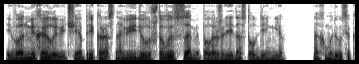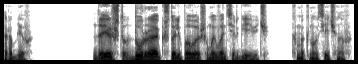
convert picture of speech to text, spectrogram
«Иван Михайлович, я прекрасно видел, что вы сами положили на стол деньги», — нахмурился Кораблев. «Да я что, дурак, что ли, по-вашему, Иван Сергеевич?» — хмыкнул Сеченов.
